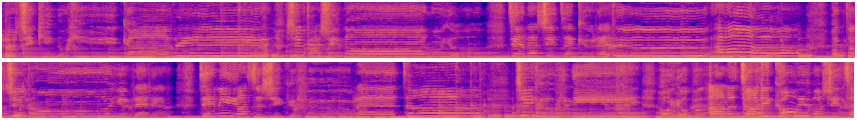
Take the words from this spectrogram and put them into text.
時期の光しばしの模様照らしてくれるああ私の揺れる手に優しく触れた自由に及ぶあなたに恋をした。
